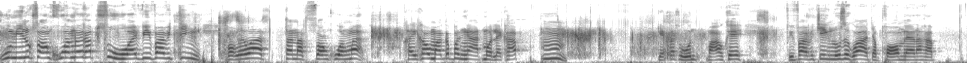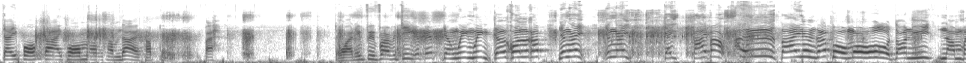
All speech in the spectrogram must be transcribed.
อู้มีลูกซองควงด้วยครับ สวยฟีฟ่าไปชิงบอกเลยว่าถนัดซองควงมาก ใครเข้ามาก็พังงาดหมดเลยครับ อืม เก็บกระสุนมาโอเคฟีฟ่าไปชิงรู้สึกว่าจะพร้อมแล้วนะครับ ใจพร้อมกายพร้อมเราทำได้ครับไปจังหวะนี้ฟีฟ่าฟิชชิงเอฟเอฟยังวิ่งวิ่งเจอคนแล้วครับ ยังไงยังไง ใจตายเปล่าเออตายหนึ่งครับผมโอ้โหตอนนี้นำไป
